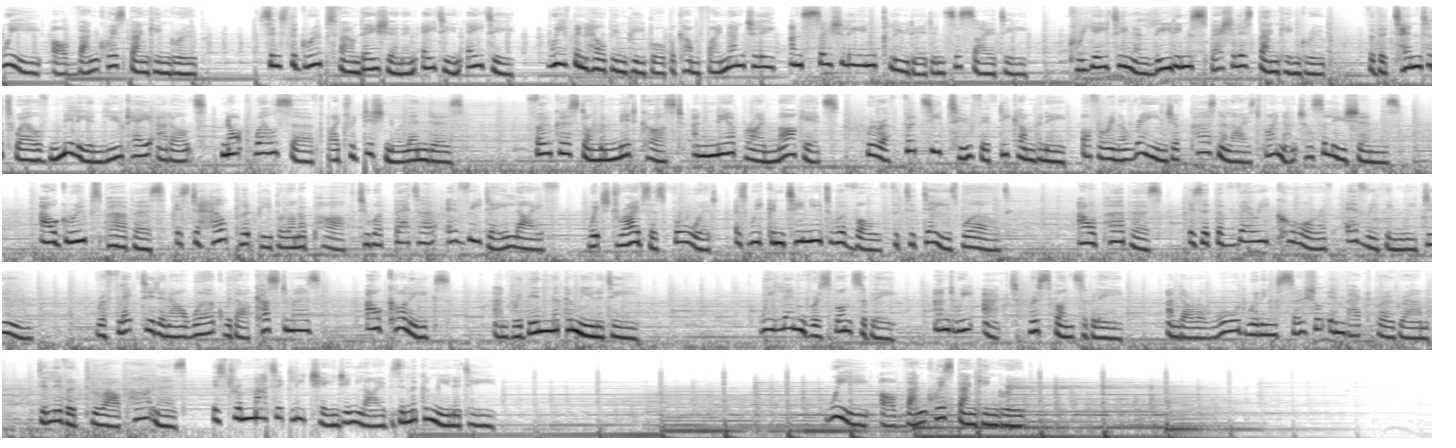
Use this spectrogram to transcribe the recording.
We are Vanquis Banking Group. Since the group's foundation in 1880, we've been helping people become financially and socially included in society, creating a leading specialist banking group for the 10 to 12 million UK adults not well served by traditional lenders. Focused on the mid-cost and near-prime markets, we're a FTSE 250 company offering a range of personalised financial solutions. Our group's purpose is to help put people on a path to a better everyday life, which drives us forward as we continue to evolve for today's world. Our purpose is at the very core of everything we do, reflected in our work with our customers, our colleagues, and within the community. We lend responsibly and we act responsibly, and our award winning social impact programme delivered through our partners, is dramatically changing lives in the community. We are Vanquis Banking Group.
